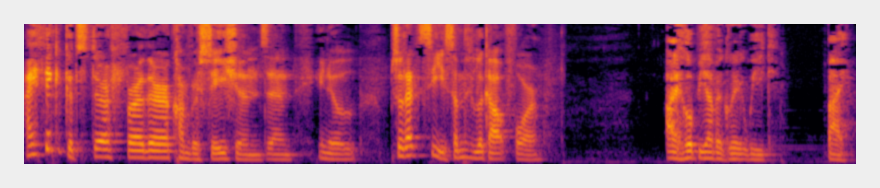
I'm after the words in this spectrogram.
I think it could stir further conversations and, you know, so let's see, something to look out for. I hope you have a great week. Bye.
